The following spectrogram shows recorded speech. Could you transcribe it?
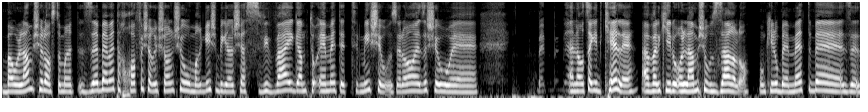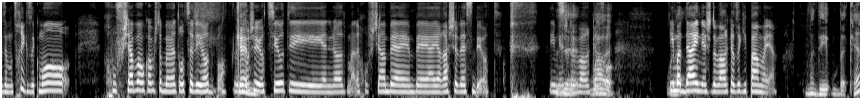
בעולם שלו, זאת אומרת, זה באמת החופש הראשון שהוא מרגיש בגלל שהסביבה היא גם תואמת את מישהו, זה לא איזשהו... אה, אני לא רוצה להגיד כלא, אבל כאילו עולם שהוא זר לו. הוא כאילו באמת, ב... זה, זה מצחיק, זה כמו חופשה במקום שאתה באמת רוצה להיות בו. זה כן. כמו שיוציאו אותי, אני לא יודעת מה, לחופשה בעיירה של לסביות. אם יש זה- דבר וואו. כזה. אם עדיין יש דבר כזה, כי פעם היה. מדהים, כן?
